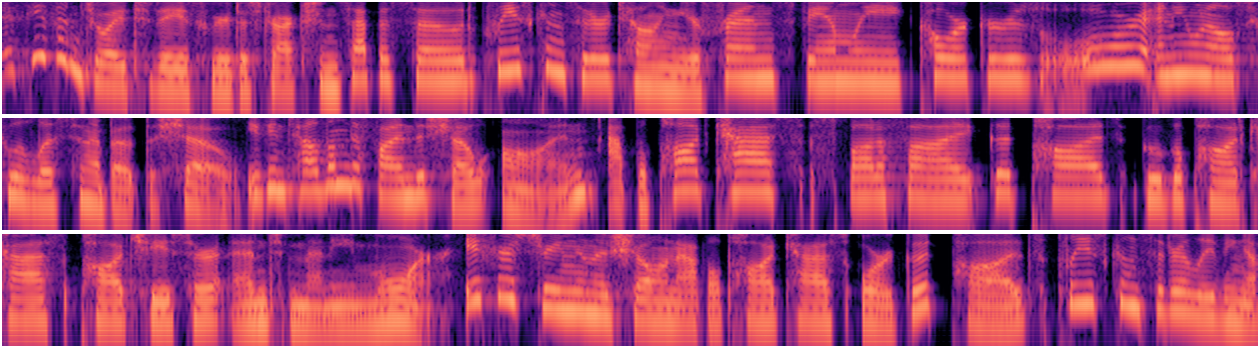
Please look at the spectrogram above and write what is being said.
If you've enjoyed today's Weird Distractions episode, please consider telling your friends, family, coworkers, or anyone else who will listen about the show. You can tell them to find the show on Apple Podcasts, Spotify, Goodpods, Google Podcasts, Podchaser, and many more. If you're streaming the show on Apple Podcasts or Goodpods, please consider leaving a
